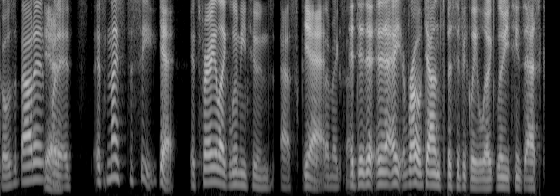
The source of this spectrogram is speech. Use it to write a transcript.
goes about it, Yeah. but it's it's nice to see. Yeah. It's very like Looney Tunes esque. Yeah, that makes sense. It did it, and I wrote down specifically like Looney Tunes esque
